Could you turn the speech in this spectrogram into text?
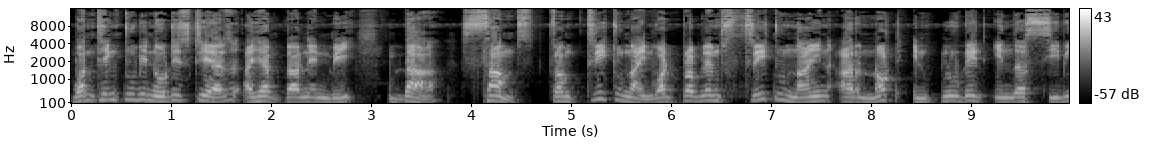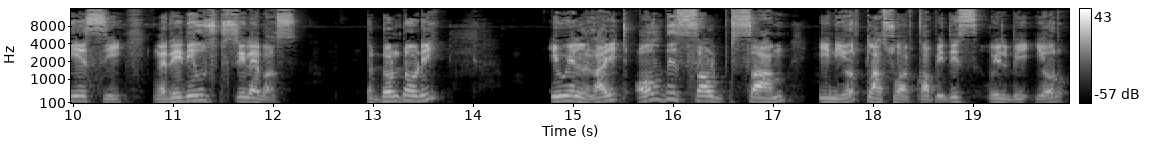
One thing to be noticed here i have done in b the sums from 3 to 9 what problems? 3 to 9 are not included in the cbse reduced syllabus. So don't worry you will write all this solved sum in your classwork copy. This will be your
